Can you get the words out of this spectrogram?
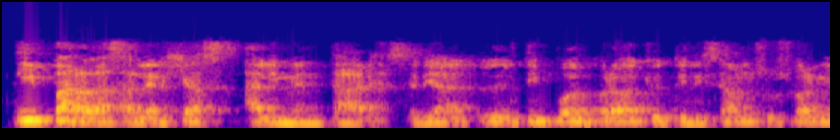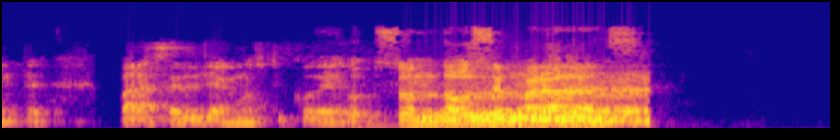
y para las alergias alimentarias. Sería el tipo de prueba que utilizamos usualmente para hacer el diagnóstico de... Son dos separadas.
